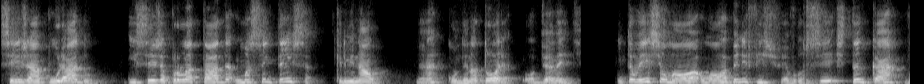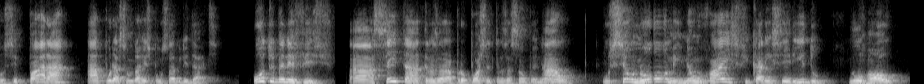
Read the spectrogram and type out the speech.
seja apurado e seja prolatada uma sentença criminal, né? condenatória, obviamente. Então, esse é o maior, o maior benefício, é você estancar, você parar a apuração da responsabilidade. Outro benefício, aceita a, a proposta de transação penal, o seu nome não vai ficar inserido no rol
